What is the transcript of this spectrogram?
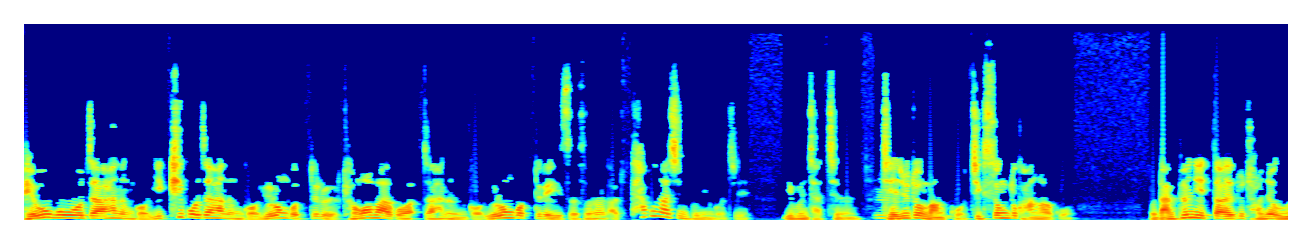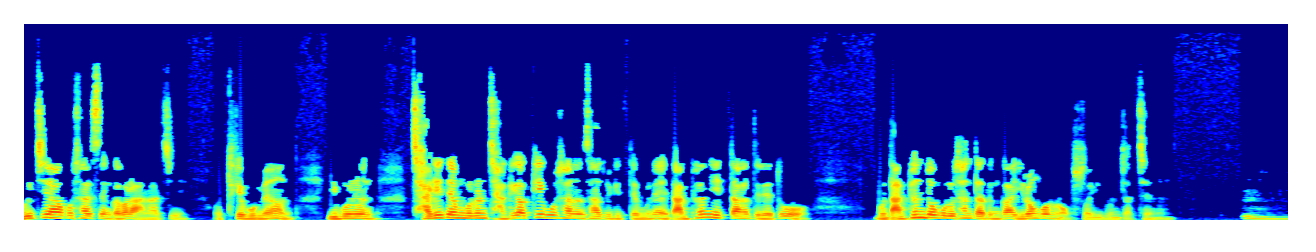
배우고자 하는 거, 익히고자 하는 거, 이런 것들을 경험하고자 하는 거, 이런 것들에 있어서는 아주 타고나신 분인 거지. 이분 자체는. 음. 재주도 많고, 직성도 강하고, 뭐 남편이 있다 해도 전혀 의지하고 살 생각을 안 하지. 어떻게 보면 이분은 자기 재물은 자기가 끼고 사는 사주기 때문에 남편이 있다 하더라도 뭐 남편 덕으로 산다든가 이런 거는 없어, 이분 자체는. 음.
